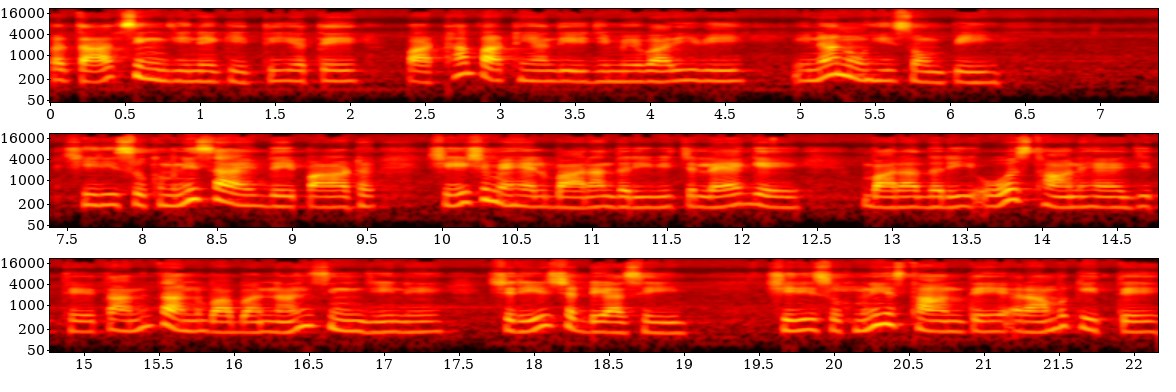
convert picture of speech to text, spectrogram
ਪ੍ਰਤਾਪ ਸਿੰਘ ਜੀ ਨੇ ਕੀਤੀ ਅਤੇ ਪਾਠਾਂ ਪਾਠੀਆਂ ਦੀ ਜ਼ਿੰਮੇਵਾਰੀ ਵੀ ਇਹਨਾਂ ਨੂੰ ਹੀ ਸੌਂਪੀ। ਸ਼੍ਰੀ ਸੁਖਮਨੀ ਸਾਹਿਬ ਦੇ ਪਾਠ ਸ਼ੀਸ਼ ਮਹਿਲ ਬਾਰਾਂਦਰੀ ਵਿੱਚ ਲੈ ਗਏ ਬਾਰਾਦਰੀ ਉਹ ਸਥਾਨ ਹੈ ਜਿੱਥੇ ਧੰਨ ਧੰਨ ਬਾਬਾ ਨੰਦ ਸਿੰਘ ਜੀ ਨੇ ਸਰੀਰ ਛੱਡਿਆ ਸੀ। ਸ਼੍ਰੀ ਸੁਖਮਨੀ ਸਥਾਨ ਤੇ ਆਰੰਭ ਕੀਤੇ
